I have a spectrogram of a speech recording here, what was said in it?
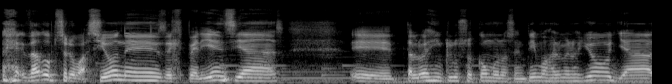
dado observaciones, experiencias, eh, tal vez incluso cómo nos sentimos, al menos yo ya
